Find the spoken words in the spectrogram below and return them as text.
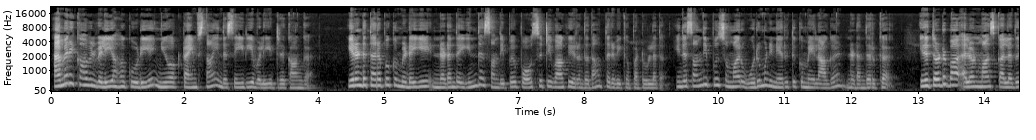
அமெரிக்காவில் வெளியாகக்கூடிய நியூயார்க் டைம்ஸ் தான் இந்த செய்தியை வெளியிட்டிருக்காங்க. இரண்டு தரப்புக்கும் இடையே நடந்த இந்த சந்திப்பு பாசிட்டிவாக இருந்ததா தெரிவிக்கப்பட்டுள்ளது. இந்த சந்திப்பு சுமார் ஒரு மணி நேரத்துக்கு மேலாக நடந்திருக்கு. இது தொடர்பாக அலோன் மாஸ்க் அல்லது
